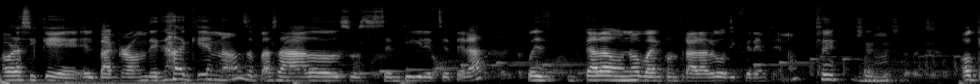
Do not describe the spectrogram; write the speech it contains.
ahora sí que el background de cada quien, ¿no? Su pasado, su sentir, etcétera, pues cada uno va a encontrar algo diferente, ¿no? Sí, sí, sí. Ok,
